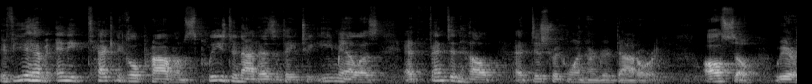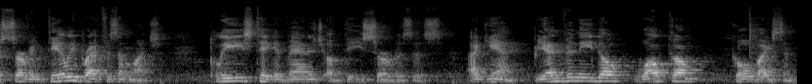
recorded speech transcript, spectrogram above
If you have any technical problems, please do not hesitate to email us at fentonhelp at district100.org. Also, we are serving daily breakfast and lunch. Please take advantage of these services. Again, bienvenido, welcome, go Bison.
